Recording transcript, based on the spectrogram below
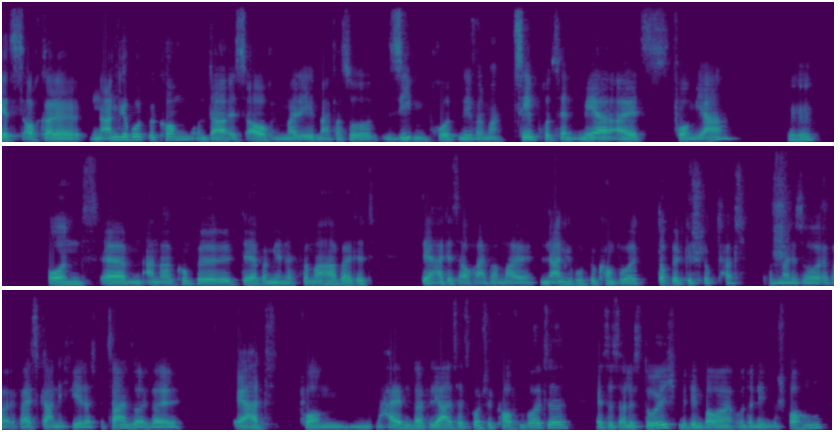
jetzt auch gerade ein Angebot bekommen und da ist auch mal eben einfach so sieben Pro, nee, warte mal, zehn Prozent mehr als vor einem Jahr. Mhm. Und ähm, ein anderer Kumpel, der bei mir in der Firma arbeitet, der hat jetzt auch einfach mal ein Angebot bekommen, wo er doppelt geschluckt hat und meinte so, er we- weiß gar nicht, wie er das bezahlen soll, weil er hat vor einem halben, dreiviertel Jahr, als er das Grundstück kaufen wollte, jetzt ist alles durch, mit dem Bauunternehmen gesprochen,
